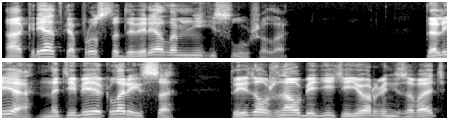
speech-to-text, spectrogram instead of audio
а Крятка просто доверяла мне и слушала. «Далия, на тебе Кларисса. Ты должна убедить ее организовать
